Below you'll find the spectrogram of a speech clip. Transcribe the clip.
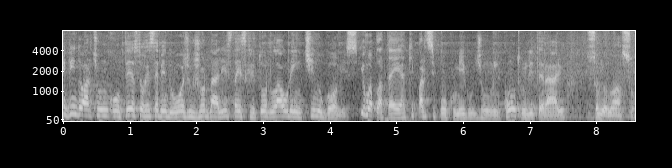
Bem-vindo ao Arte 1 Contexto, recebendo hoje o jornalista e escritor Laurentino Gomes e uma plateia que participou comigo de um encontro literário sobre o nosso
